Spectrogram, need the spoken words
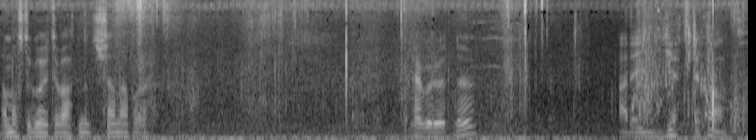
Jag måste gå ut i vattnet och känna på det. Jag går ut nu. Ja, det är jätteskönt.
